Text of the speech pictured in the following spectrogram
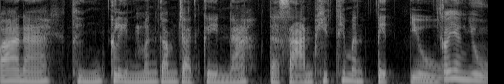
ว่านะ ถึงกลิ่นมันกำจัดกลิ่นนะ แต่สารพิษที่มันติดอยู่ ก็ยังอยู่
